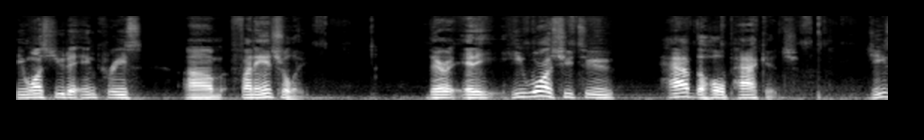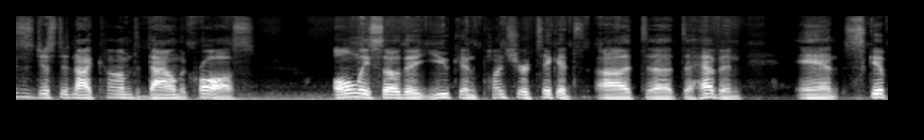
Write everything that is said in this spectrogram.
He wants you to increase um, financially. There, he wants you to have the whole package. Jesus just did not come to die on the cross only so that you can punch your ticket uh, to, to heaven and skip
